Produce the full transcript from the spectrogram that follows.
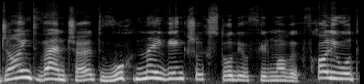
joint venture dwóch największych studiów filmowych w Hollywood,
